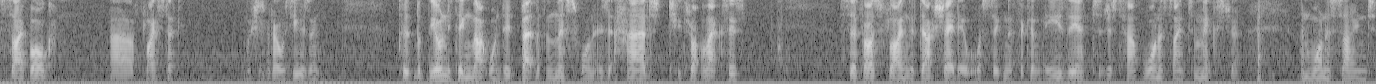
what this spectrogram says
Cyborg uh, fly stick, which is what I was using. But the only thing that one did better than this one is it had two throttle axes. So if I was flying the Dash 8 it was significantly easier to just have one assigned to mixture and one assigned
